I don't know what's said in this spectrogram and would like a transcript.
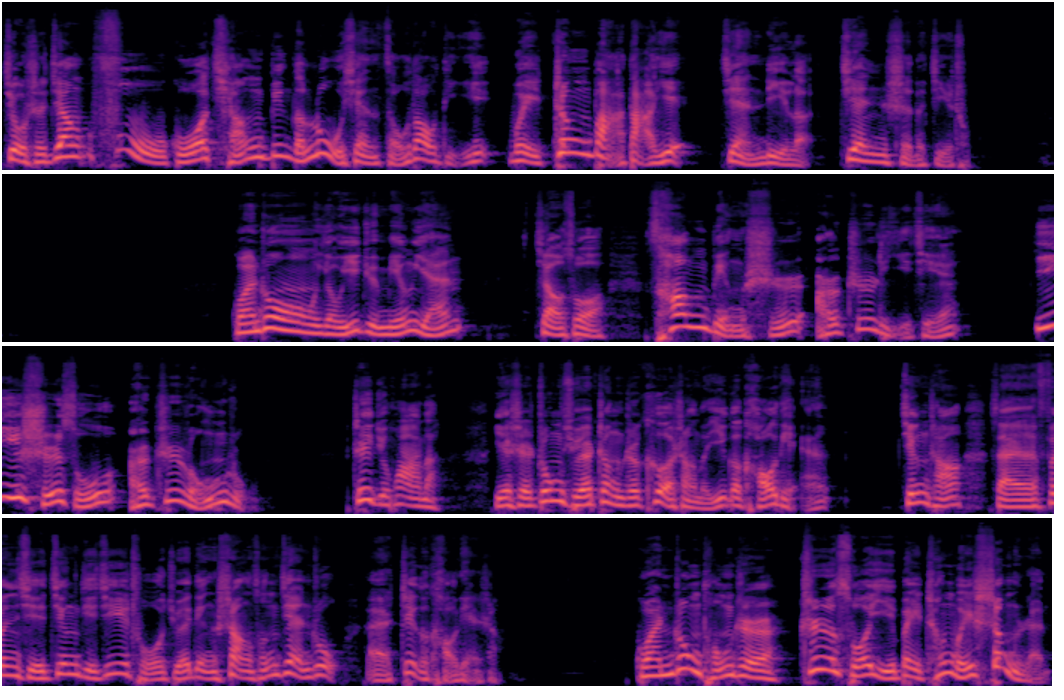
就是将富国强兵的路线走到底，为争霸大业建立了坚实的基础。管仲有一句名言。叫做“仓廪实而知礼节，衣食足而知荣辱”。这句话呢，也是中学政治课上的一个考点，经常在分析经济基础决定上层建筑。哎，这个考点上，管仲同志之所以被称为圣人，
